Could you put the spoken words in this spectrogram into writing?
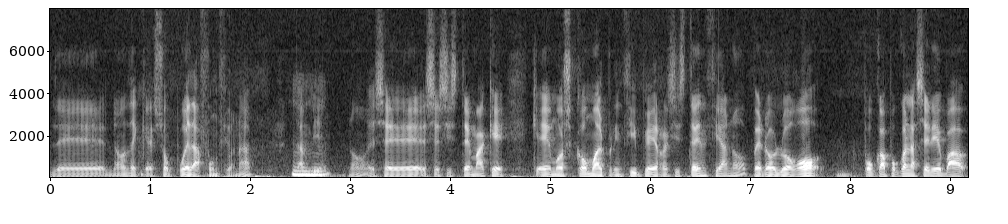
de- ¿no? de que eso pueda funcionar también, ¿no? Ese, ese sistema que, que vemos como al principio hay resistencia, ¿no? Pero luego, poco a poco en la serie va,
